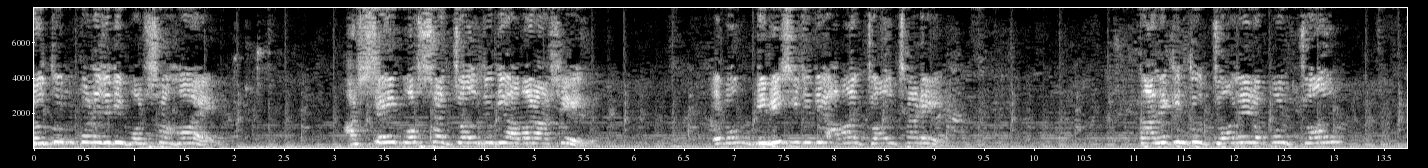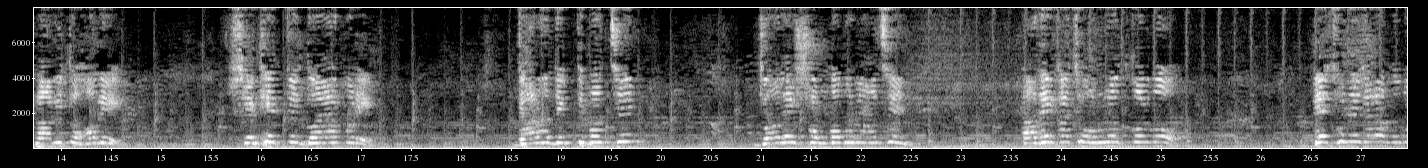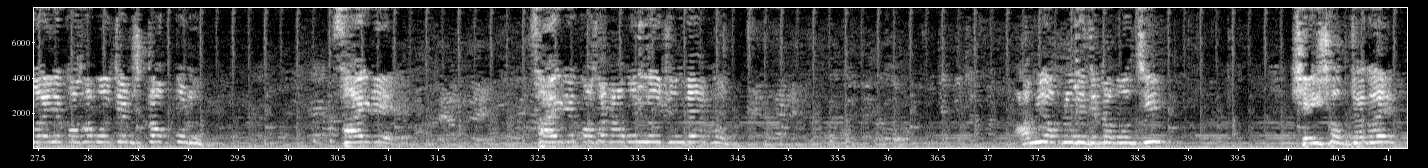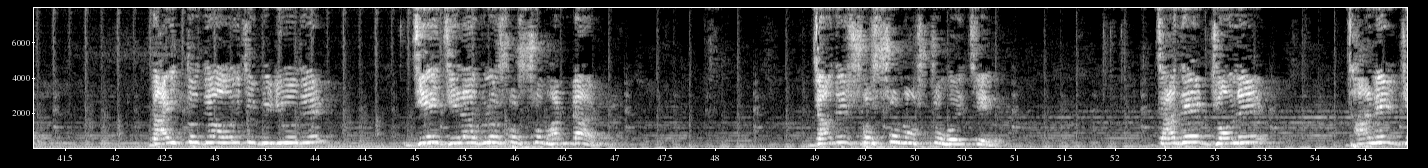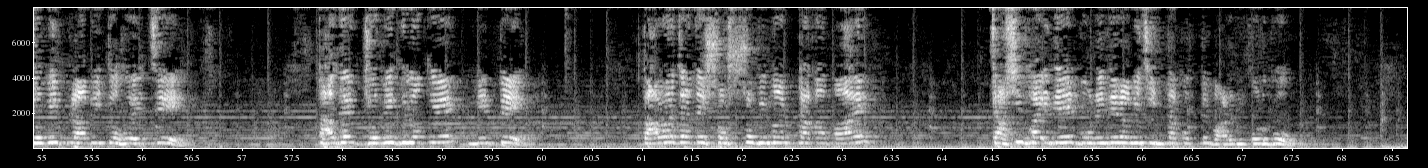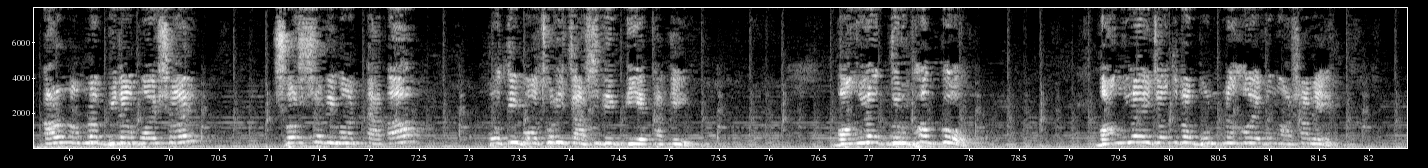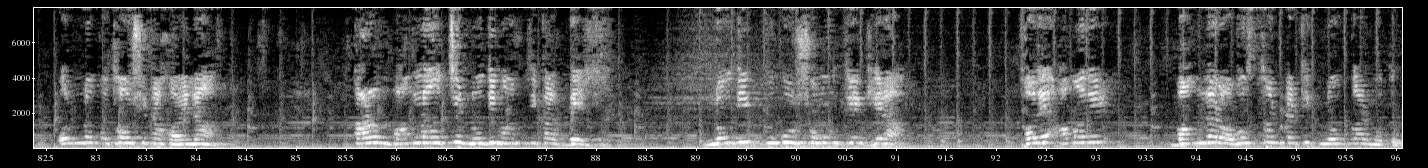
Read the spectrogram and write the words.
নতুন করে যদি বর্ষা হয়, আর সেই বর্ষার জল যদি আবার আসে এবং ডিভিসি যদি আবার জল ছাড়ে, তাহলে কিন্তু জলের ওপর জল প্লাবিত হবে। সেক্ষেত্রে দয়া করে যারা দেখতে পাচ্ছেন, জলের সম্ভাবনা আছেন, তাদের কাছে অনুরোধ করব, পেছনে যারা মোবাইলে কথা বলছেন স্টপ করুন। সাইডে সাইডে কথা না বললেও চলবে এখন। আমি আপনাদের যেটা বলছি, সেই সব জায়গায় দায়িত্ব দেওয়া হয়েছে বিডিওদের, যে জেলাগুলো শস্য ভান্ডার যাদের শস্য নষ্ট হয়েছে, যাদের জলে ধানের জমি প্লাবিত হয়েছে, তাদের জমিগুলোকে মেপে তারা যাতে শস্য বীমার টাকা পায় চাষি ভাইদের, বোনেদের আমি চিন্তা করতে বারণ করব। কারণ আমরা বিনা পয়সায় শস্য বীমার টাকা প্রতি বছরই চাষিদের দিয়ে থাকি। বাংলার দুর্ভাগ্য, বাংলায় যতটা বন্যা হয় এবং আসামে, অন্য কোথাও সেটা হয় না। কারণ বাংলা হচ্ছে নদী মাতৃকার দেশ। নদী, পুকুর সমুদ্রে ঘেরা। ফলে আমাদের বাংলার অবস্থানটা ঠিক নৌকার মতো।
